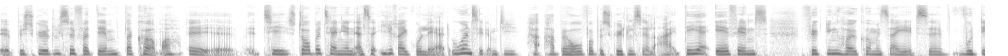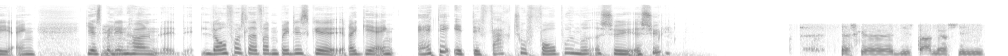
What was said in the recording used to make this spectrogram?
øh, beskyttelse for dem, der kommer øh, til Storbritannien, altså irregulært, uanset om de har, har behov for beskyttelse eller ej. Det er FN's flygtningehøjkommissariats øh, vurdering. Jesper mm. Lindholm, øh, lovforslaget fra den britiske regering, er det et de facto forbud mod at søge asyl? Jeg skal lige starte med at sige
